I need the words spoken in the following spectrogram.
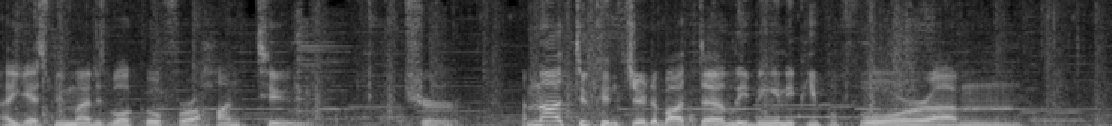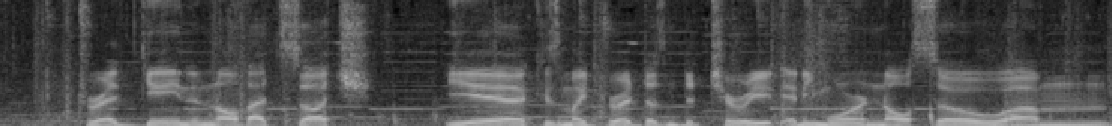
I guess we might as well go for a hunt too. Sure. I'm not too concerned about uh, leaving any people for um, dread gain and all that such. Yeah, because my dread doesn't deteriorate anymore, and also, um...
